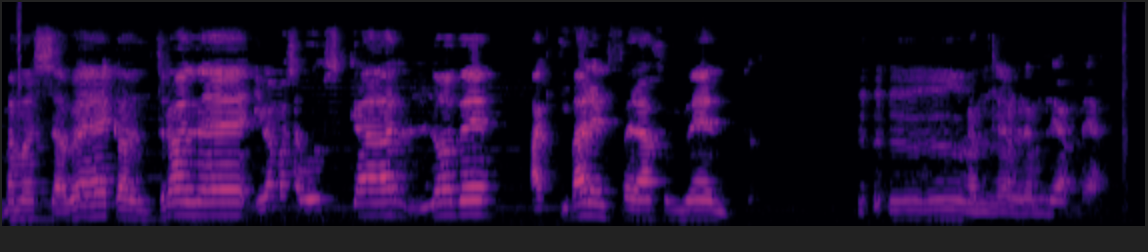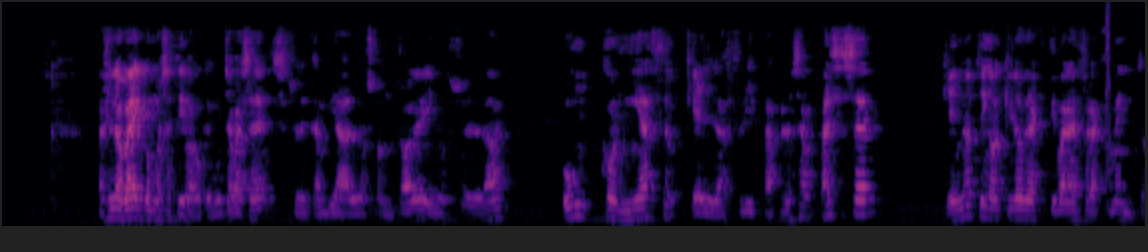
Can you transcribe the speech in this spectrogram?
Vamos a ver controles y vamos a buscar lo de activar el fragmento. Así lo veis cómo se activa, aunque muchas veces se suelen cambiar los controles y no se suele dar un coñazo que la flipa. Pero parece ser que no tengo aquí lo de activar el fragmento.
